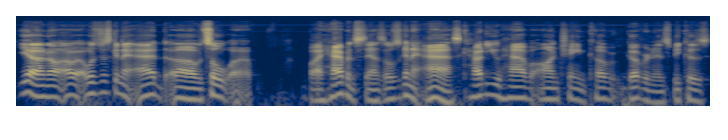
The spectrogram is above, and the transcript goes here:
Yeah, no, I, I was just gonna add. Uh, so, uh, by happenstance, I was gonna ask, how do you have on-chain cover- governance? Because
